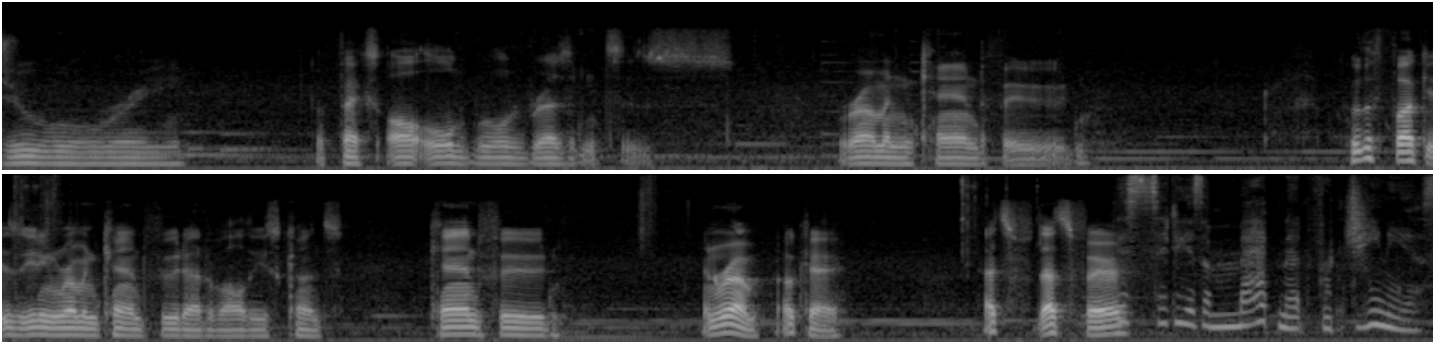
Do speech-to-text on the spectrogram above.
Jewelry affects all old world residences. Rum and canned food. Who the fuck is eating rum and canned food out of all these cunts? Canned food and rum. Okay, that's that's fair. This city is a magnet for genius.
